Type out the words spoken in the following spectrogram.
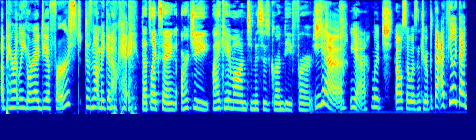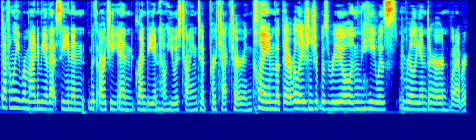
apparently your idea first does not make it okay. That's like saying, Archie, I came on to Mrs. Grundy first. Yeah, yeah, which also wasn't true. But that I feel like that definitely reminded me of that scene in with Archie and Grundy and how he was trying to protect her and claim that their relationship was real and he was really into her and whatever.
